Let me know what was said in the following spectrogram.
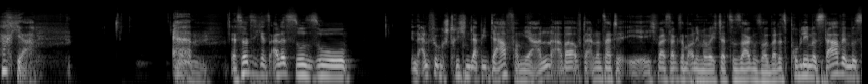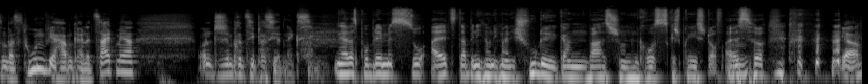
Ach ja. Ähm, es hört sich jetzt alles so, so in Anführungsstrichen lapidar von mir an, aber auf der anderen Seite, ich weiß langsam auch nicht mehr, was ich dazu sagen soll, weil das Problem ist da, wir müssen was tun, wir haben keine Zeit mehr und im Prinzip passiert nichts. Ja, das Problem ist so alt, da bin ich noch nicht mal in die Schule gegangen, war es schon ein großes Gesprächsstoff. Mhm. Also. ja. Ähm,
